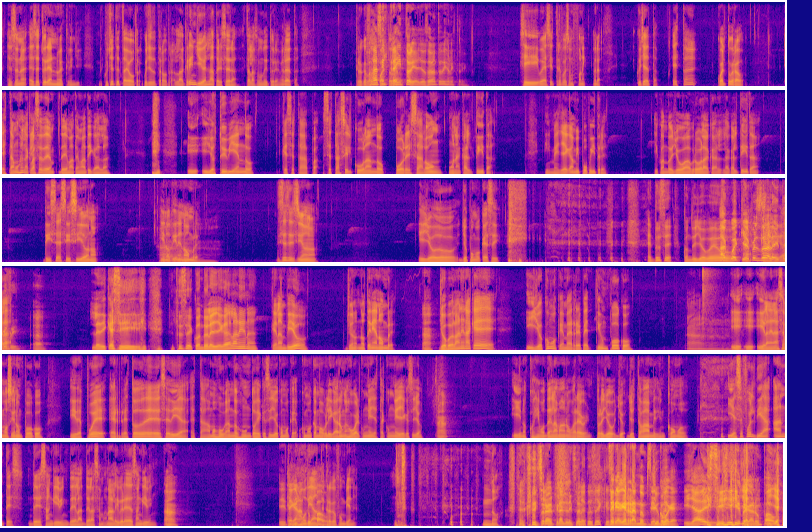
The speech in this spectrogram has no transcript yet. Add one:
Eso no esa historia no es cringy. Escúchate esta otra, escúchate esta otra. La cringy es la tercera. Esta es la segunda historia. Mira esta. Creo que ¿Vas fue a en decir cuarto tres historias? Yo solamente dije una historia. Sí, voy a decir tres porque son funny. Mira, escucha esta. Esta, cuarto grado. Estamos en la clase de, de matemáticas, ¿verdad? y, y yo estoy viendo que se está, se está circulando por el salón una cartita. y me llega mi pupitre. Y cuando yo abro la, la cartita, dice si sí o no. Y no tiene nombre. Dice si sí o no. Y yo, yo pongo que sí. Entonces, cuando yo veo... A cualquier ah, persona le llega diste la- que sí. Ah. Le di que sí. Entonces, cuando le llega a la nena que la envió, yo no, no tenía nombre. Ajá. Yo veo la nena que es y yo como que me arrepentí un poco Ah. y, y, y la nena se emocionó un poco. Y después, el resto de ese día, estábamos jugando juntos y qué sé yo, como que, como que me obligaron a jugar con ella, estar con ella y qué sé yo. Ajá. Y nos cogimos de la mano, whatever. Pero yo, yo, yo estaba medio incómodo. Y ese fue el día antes de Thanksgiving, de la, de la semana libre de Thanksgiving. Ajá. Y te el mismo día antes, creo que fue un viernes. no. Pero al final de la So, historia. la cosa es que... Sería bien random si es como me- que. Y ya. Y, Sí, y me ya, ganó un y pavo. ya.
